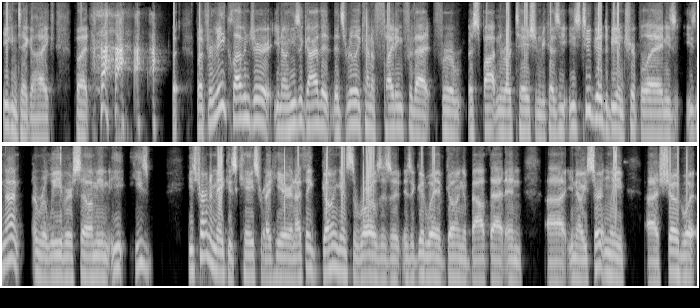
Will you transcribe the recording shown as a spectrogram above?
he can take a hike, but But but for me, Clevinger, you know, he's a guy that, that's really kind of fighting for that for a spot in the rotation because he, he's too good to be in AAA and he's he's not a reliever. So I mean, he he's he's trying to make his case right here, and I think going against the Royals is a is a good way of going about that. And uh, you know, he certainly uh, showed what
